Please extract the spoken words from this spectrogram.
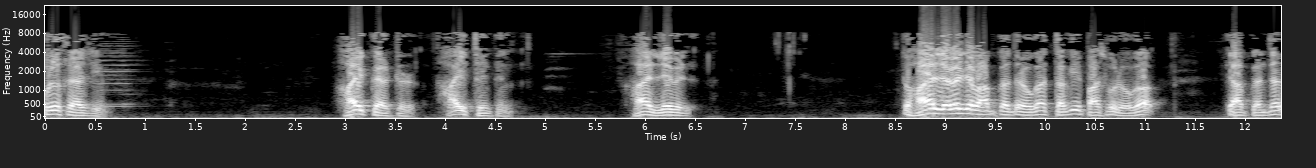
خلق عظیم high character high thinking high level تو ہائی لیول جب آپ کے اندر ہوگا تبھی پاسبل ہوگا کہ آپ کے اندر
